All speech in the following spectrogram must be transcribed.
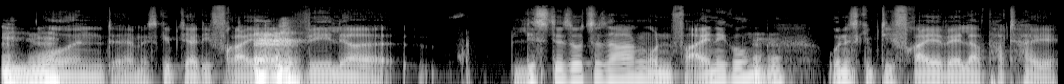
Mhm. Und ähm, es gibt ja die Freie Wählerliste sozusagen und Vereinigung Mhm. und es gibt die Freie Wählerpartei.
